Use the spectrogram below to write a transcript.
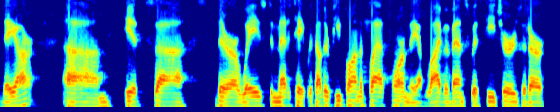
they are. Um, it's uh, there are ways to meditate with other people on the platform. They have live events with teachers that are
